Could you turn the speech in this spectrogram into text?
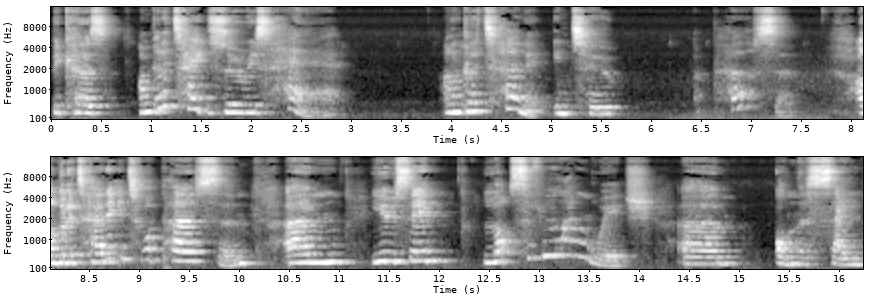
because I'm going to take Zuri's hair and I'm going to turn it into a person. I'm going to turn it into a person um, using lots of language um, on the same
